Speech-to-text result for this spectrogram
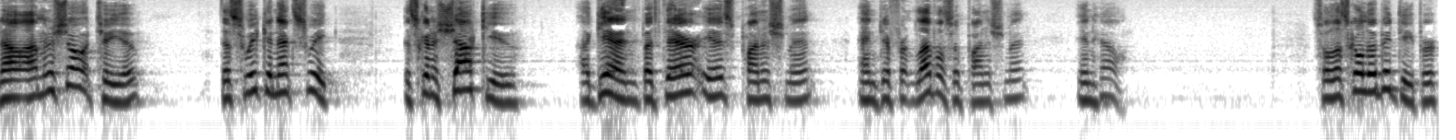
Now, I'm going to show it to you this week and next week. It's going to shock you again, but there is punishment and different levels of punishment in hell. So let's go a little bit deeper.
